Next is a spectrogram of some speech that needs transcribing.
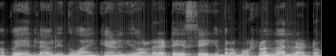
അപ്പോൾ എല്ലാവരും ഇത് വാങ്ങിക്കുകയാണെങ്കിൽ വളരെ ടേസ്റ്റ് ആയിരിക്കും. പ്രമോഷനൊന്നും അല്ല കേട്ടോ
